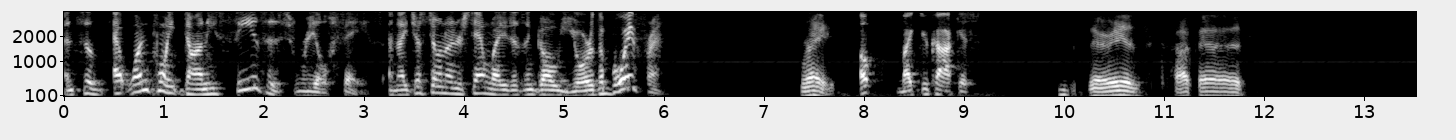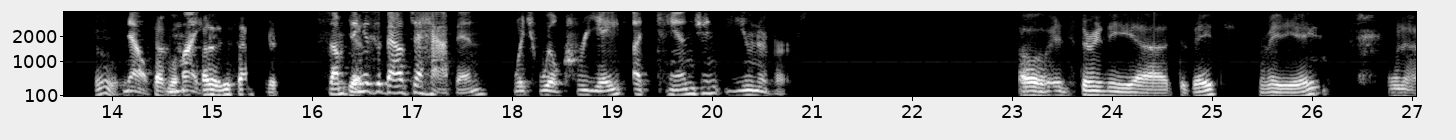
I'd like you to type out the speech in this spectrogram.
And so at one point, Donnie sees his real face. And I just don't understand why he doesn't go, You're the boyfriend. Right. Oh, Mike Dukakis. There he is. Caucus. Ooh, Now, Mike, oh, something Yes. is about to happen which will create a tangent universe. Oh, it's during the uh, debates from '88. Oh no.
